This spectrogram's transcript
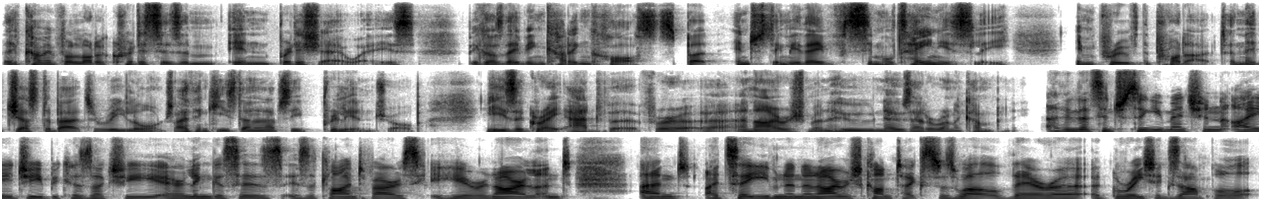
They've come in for a lot of criticism in British Airways because they've been cutting costs. But interestingly, they've simultaneously improved the product and they're just about to relaunch. I think he's done an absolutely brilliant job. He's a great advert for a, an Irishman who knows how to run a company. I think that's interesting you mentioned IAG because actually Aer Lingus is, is a client of ours here in Ireland. And I'd say, even in an Irish context as well, they're a, a great example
